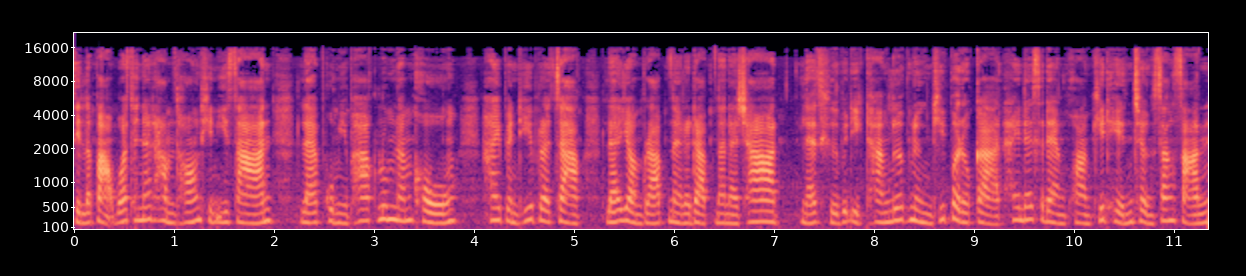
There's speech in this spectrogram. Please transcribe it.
ศิลปะวัฒนธรรมท้องถิ่นอีสาน และภูมิภาคลุ่มน้ำโขงให้เป็นที่ประจักษ์ และยอมรับในระดับนานาชาติ และถือเป็นอีกทางเลือกหนึ่งที่เปิดโอกาสให้ได้แสดงความคิดเห็นเชิงสร้างสรรค์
